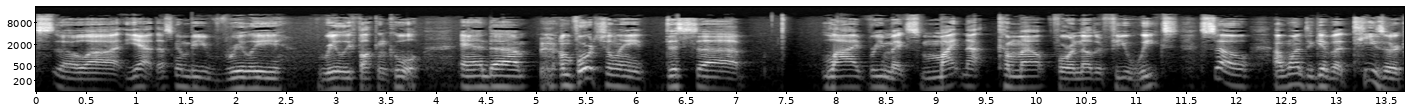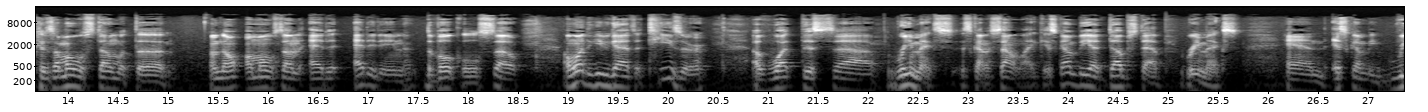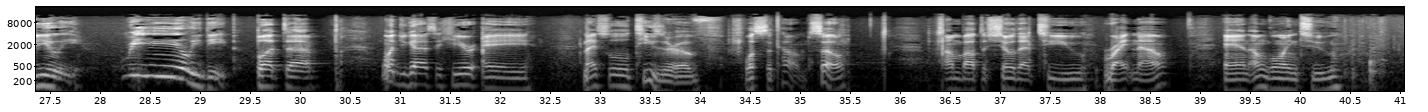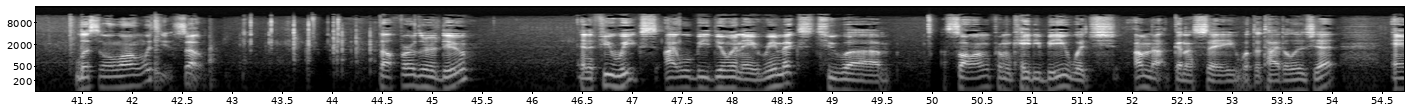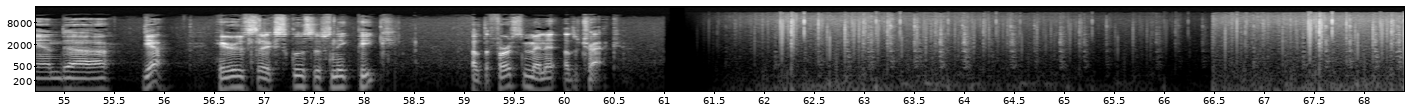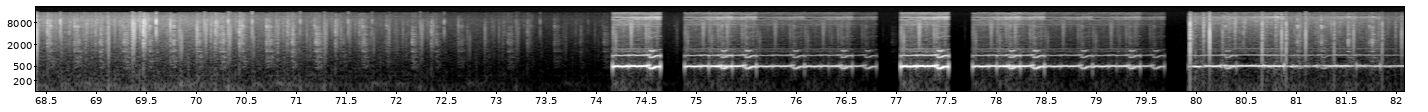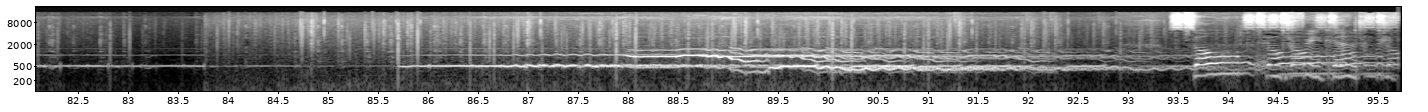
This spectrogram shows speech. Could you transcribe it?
So uh, yeah, that's gonna be really, really fucking cool. And um, unfortunately, this uh, live remix might not come out for another few weeks. So I wanted to give a teaser because I'm almost done with the I'm, not, I'm almost done edit, editing the vocals, so I wanted to give you guys a teaser of what this uh, remix is going to sound like. It's going to be a dubstep remix, and it's going to be really, really deep. But uh, I want you guys to hear a nice little teaser of what's to come. So, I'm about to show that to you right now, and I'm going to listen along with you. So, without further ado, in a few weeks I will be doing a remix to uh, a song from Katy B, which I'm not gonna say what the title is yet. And uh, yeah, here's the exclusive sneak peek of the first minute of the track.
